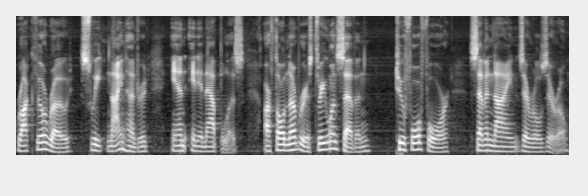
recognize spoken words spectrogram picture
Rockville Road, Suite 900 in Indianapolis. Our phone number is 317 244 7900.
